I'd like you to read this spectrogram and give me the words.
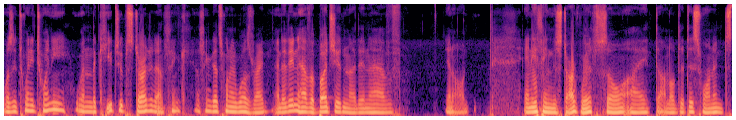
was it 2020 when the CueTube started? I think I think that's when it was, right? And I didn't have a budget and I didn't have you know anything to start with, so I downloaded this one and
